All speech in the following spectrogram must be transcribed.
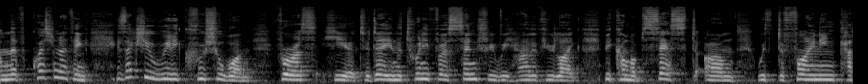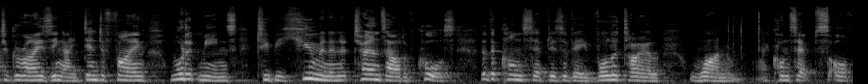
And the question, I think, is actually a really crucial one for us here today. In the 21st century, we have, if you like, become obsessed um, with defining, categorizing, identifying what it means to be human. And it turns out, of course, that the concept is a very volatile one. Concepts of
